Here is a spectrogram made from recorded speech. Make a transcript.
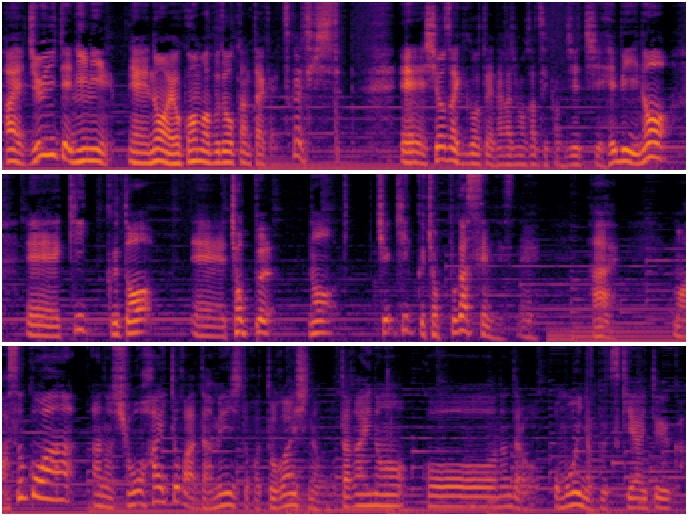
はい、12.22、えー、ノア横浜武道館大会。疲れてきた。えー、塩崎豪太中島克彦の GHC ヘビーの、えー、キックと、えー、チョップのキックチョップ合戦ですね。はい。もうあそこはあの勝敗とかダメージとか度外視のお互いのこうなんだろう思いのぶつけ合いというか、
